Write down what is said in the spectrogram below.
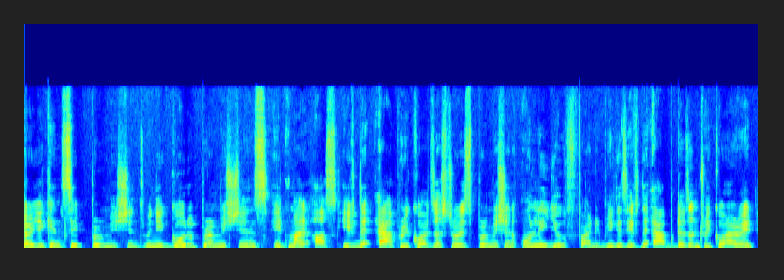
Here you can see permissions. When you go to permissions, it might ask if the app requires a storage permission, only you'll find it because if the app doesn't require it,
